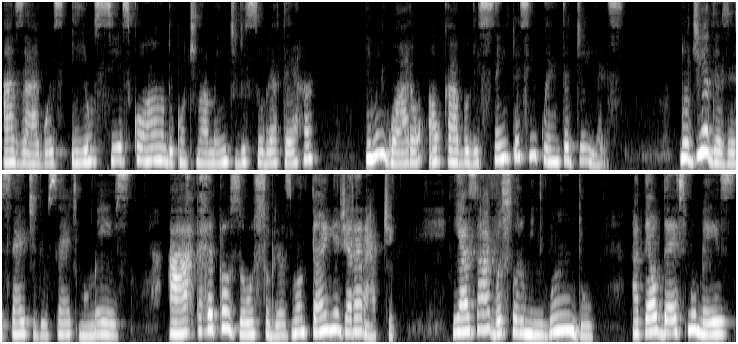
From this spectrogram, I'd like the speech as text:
As águas iam se escoando continuamente de sobre a terra e minguaram ao cabo de cento e cinquenta dias. No dia 17 do sétimo mês, a arca repousou sobre as montanhas de Ararat, e as águas foram minguando até o décimo mês,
